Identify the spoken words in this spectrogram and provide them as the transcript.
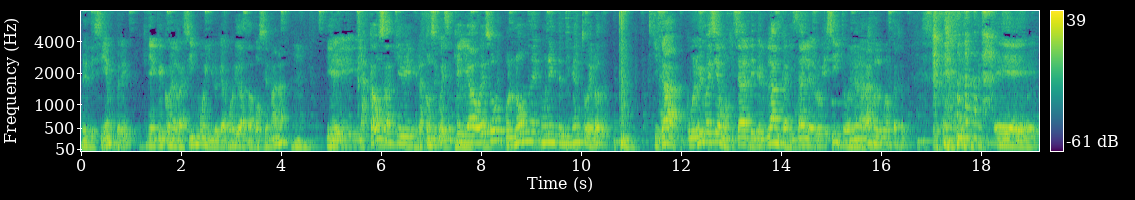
desde siempre, que tiene que ver con el racismo y lo que ha ocurrido hasta dos semanas. Y, eh, las causas, que, las consecuencias que ha llevado eso por no un, un entendimiento del otro. Quizá, como lo mismo decíamos, quizá el de piel blanca, quizá el rubiecito, el de naranjo en algunos casos, eh,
